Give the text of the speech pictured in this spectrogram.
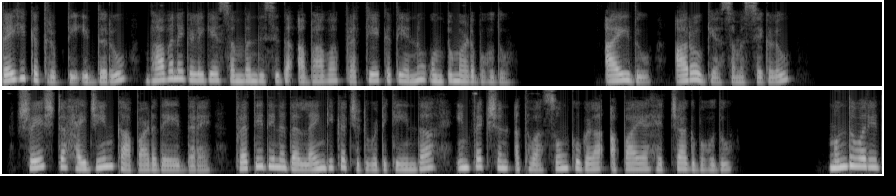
ದೈಹಿಕ ತೃಪ್ತಿ ಇದ್ದರೂ ಭಾವನೆಗಳಿಗೆ ಸಂಬಂಧಿಸಿದ ಅಭಾವ ಪ್ರತ್ಯೇಕತೆಯನ್ನು ಉಂಟುಮಾಡಬಹುದು. ಐದು, ಆರೋಗ್ಯ ಸಮಸ್ಯೆಗಳು. ಶ್ರೇಷ್ಠ ಹೈಜೀನ್ ಕಾಪಾಡದೇ ಇದ್ದರೆ ಪ್ರತಿದಿನದ ಲೈಂಗಿಕ ಚಟುವಟಿಕೆಯಿಂದ ಇನ್ಫೆಕ್ಷನ್ ಅಥವಾ ಸೋಂಕುಗಳ ಅಪಾಯ ಹೆಚ್ಚಾಗಬಹುದು. ಮುಂದುವರಿದ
